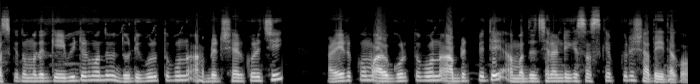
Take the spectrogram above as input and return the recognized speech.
আজকে তোমাদেরকে এই ভিডিওর মাধ্যমে দুটি গুরুত্বপূর্ণ আপডেট শেয়ার করেছি। আর এরকম আরও গুরুত্বপূর্ণ আপডেট পেতে আমাদের চ্যানেলটিকে সাবস্ক্রাইব করে সাথেই থাকো।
